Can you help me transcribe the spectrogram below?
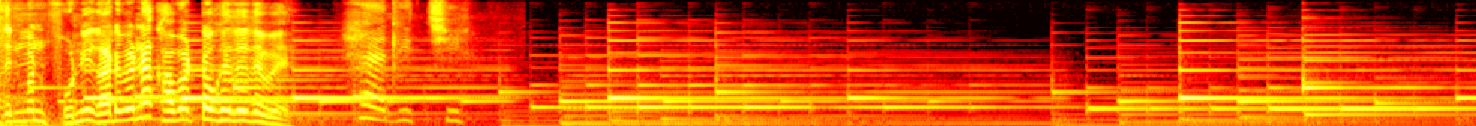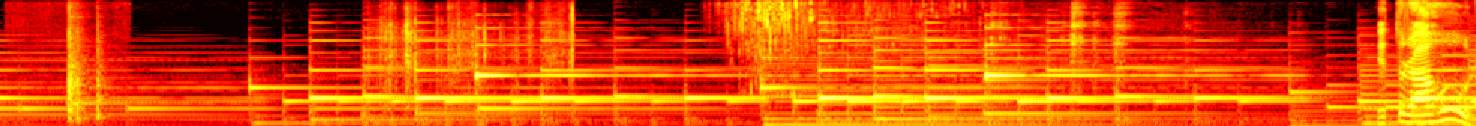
সারাদিন মান ফোনই ঘাটবে না খাবারটাও খেতে দেবে। হ্যাঁ দিচ্ছি। এ তো রাহুল।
